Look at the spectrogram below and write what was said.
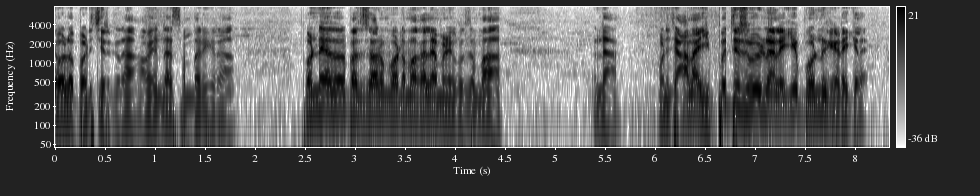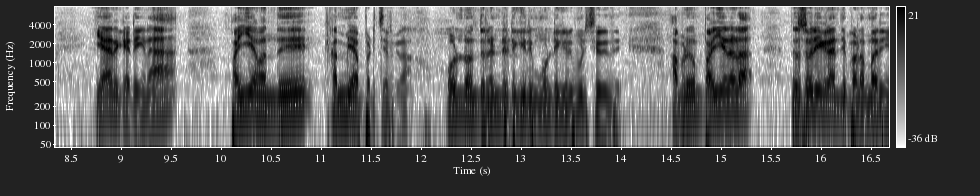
எவ்வளோ படிச்சிருக்கிறான்? அவன் என்ன சம்பாதிக்கிறான்? பொண்ணு ஏதோ ஒரு பத்து சவரம் போட்டோமா கல்யாணம் பண்ணி கொடுத்தோமா? என்ன? முடிஞ்சு. ஆனால் இப்போத்தி சூழ்நிலைக்கு பொண்ணு கிடைக்கல. ஏன்னு கேட்டிங்கன்னா பையன் வந்து கம்மியாக படிச்சிருக்கிறான். பொண்ணு வந்து ரெண்டு டிகிரி மூணு டிகிரி முடிச்சிருது. அப்படி பையனோட இந்த சூரியகாந்தி படம் மாதிரி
